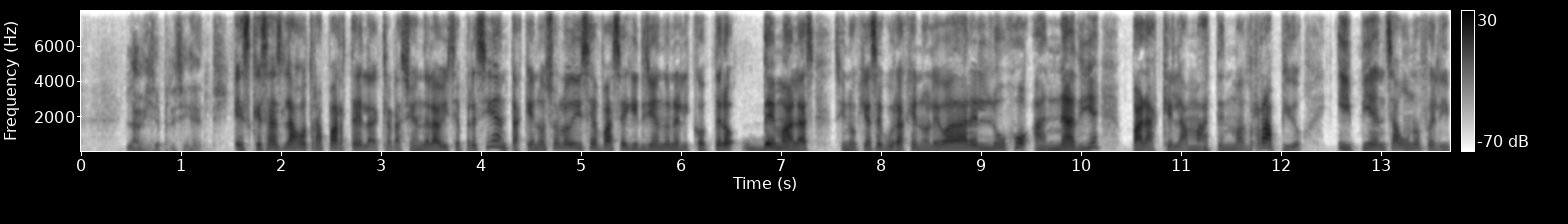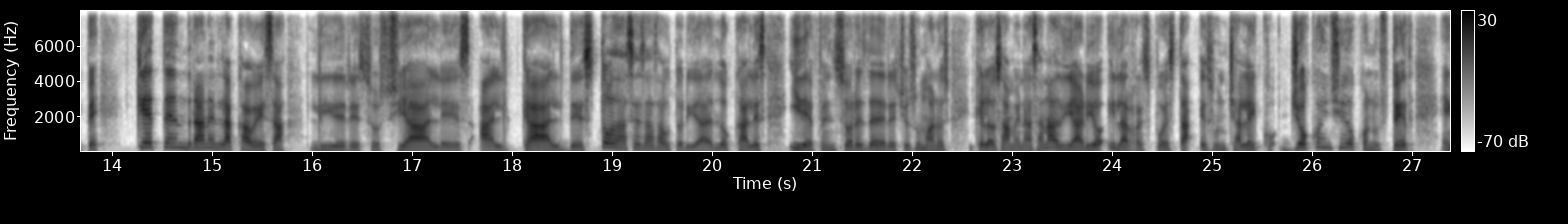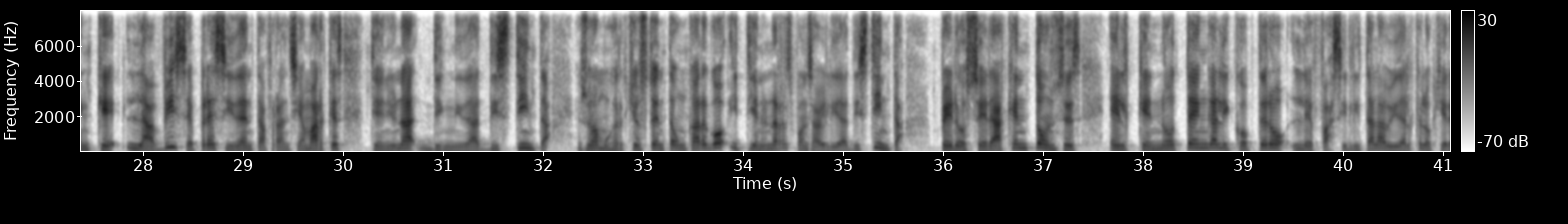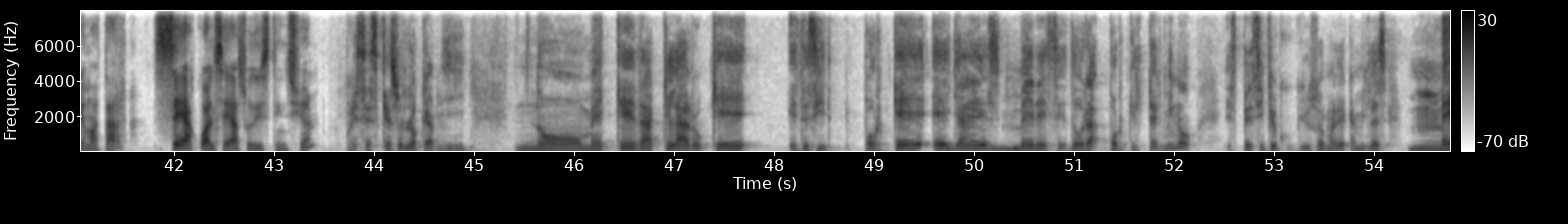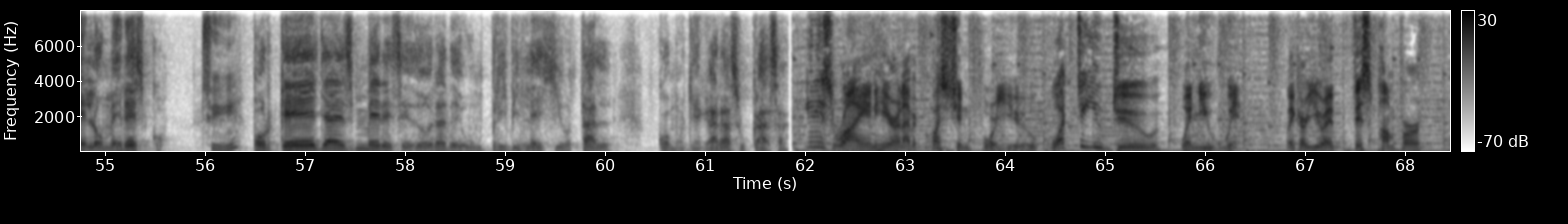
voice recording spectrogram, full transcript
la vicepresidente? Es que esa es la otra parte de la declaración de la vicepresidenta, que no solo dice va a seguir yendo en helicóptero de malas, sino que asegura que no le va a dar el lujo a nadie para que la maten más rápido. Y piensa uno, Felipe, ¿qué tendrán en la cabeza líderes sociales, alcaldes, todas esas autoridades locales y defensores de derechos humanos que los amenazan a diario y la respuesta es un chaleco? Yo coincido con usted en que la vicepresidenta Francia Márquez tiene una dignidad distinta. Es una mujer que ostenta un cargo y tiene una responsabilidad distinta. Pero ¿será que entonces el que no tenga helicóptero le facilita la vida al que lo quiere matar? Sea cual sea su distinción. Pues es que eso es lo que a mí no me queda claro que, es decir, ¿por qué ella es merecedora? Porque el término específico que usó María Camila es me lo merezco. Sí. ¿Por qué ella es merecedora de un privilegio tal como llegar a su casa? It is Ryan here, and I have a question for you. What do you do when you win? Like, are you a fist pumper?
